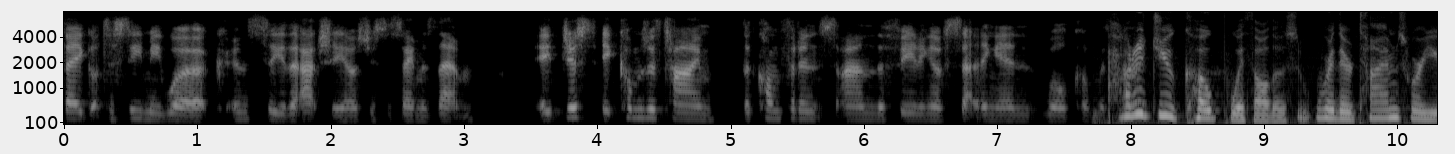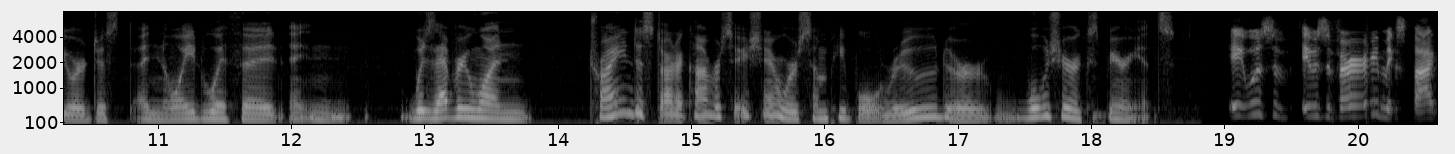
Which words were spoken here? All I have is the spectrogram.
they got to see me work and see that actually I was just the same as them, it just it comes with time. The confidence and the feeling of settling in will come with. How time. did you cope with all those? Were there times where you were just annoyed with it? And was everyone trying to start a conversation? Or were some people rude? Or what was your experience? it was a, it was a very mixed bag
